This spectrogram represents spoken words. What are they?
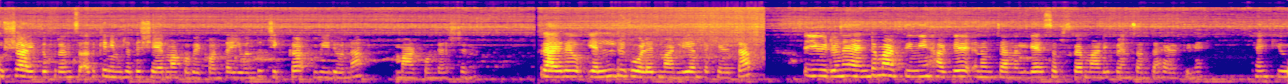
ಖುಷಿ ಆಯಿತು ಫ್ರೆಂಡ್ಸ್ ಅದಕ್ಕೆ ನಿಮ್ಮ ಜೊತೆ ಶೇರ್ ಮಾಡ್ಕೋಬೇಕು ಅಂತ ಈ ಒಂದು ಚಿಕ್ಕ ವಿಡಿಯೋನ ಮಾಡಿಕೊಂಡೆ ಅಷ್ಟೇ ರಾಯರು ಎಲ್ರಿಗೂ ಒಳ್ಳೇದು ಮಾಡಲಿ ಅಂತ ಕೇಳ್ತಾ ಈ ವಿಡಿಯೋನ ಎಂಡ್ ಮಾಡ್ತೀನಿ. ಹಾಗೆ ನನ್ನ ಚಾನಲ್ಗೆ ಸಬ್ಸ್ಕ್ರೈಬ್ ಮಾಡಿ ಫ್ರೆಂಡ್ಸ್ ಅಂತ ಹೇಳ್ತೀನಿ. ಥ್ಯಾಂಕ್ ಯು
